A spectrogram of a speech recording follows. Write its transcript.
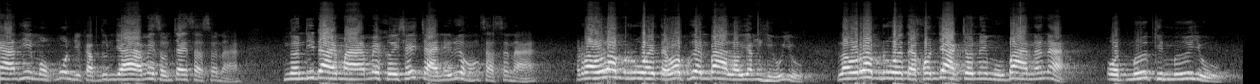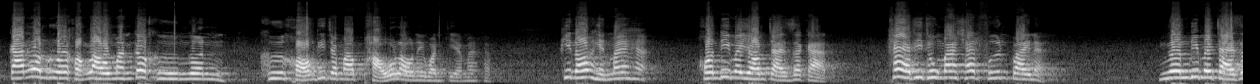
งานที่หมกมุ่นอยู่กับดุนยาไม่สนใจศาสนา เงินที่ได้มาไม่เคยใช้จ่ายในเรื่องของศาสนา เราร่ำรวยแต่ว่าเพื่อนบ้านเรายังหิวอยู่ เราร่ำรวยแต่คนยากจนในหมู่บ้านนั้นน่ะ อดมื้อกินมื้ออยู่ การร่ำรวยของเรามันก็คือเงินคือของที่จะมาเผาเราในวันเกียร์มาครับ พี่น้องเห็นไหมฮะคนที่ไม่ยอมจ่ายสกาดแค่ที่ทุ่งมาชัดฟื้นไปเนี่ย เงินที่ไม่จ่ายส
